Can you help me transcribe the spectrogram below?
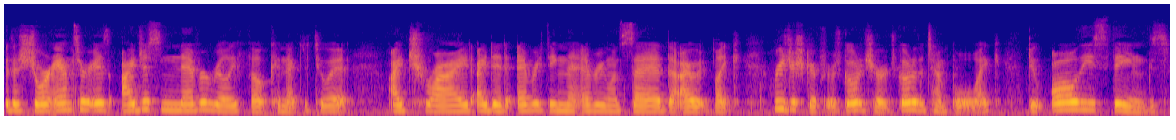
the short answer is I just never really felt connected to it. I tried, I did everything that everyone said that I would like read your scriptures, go to church, go to the temple, like do all these things.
